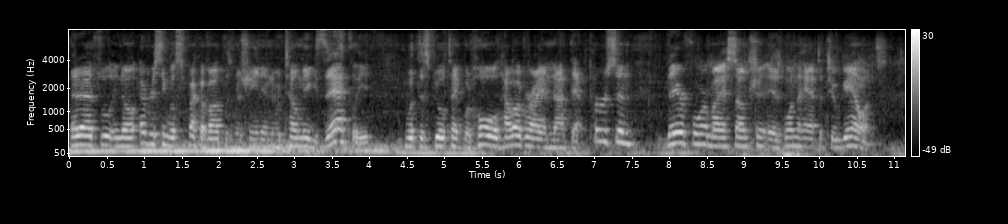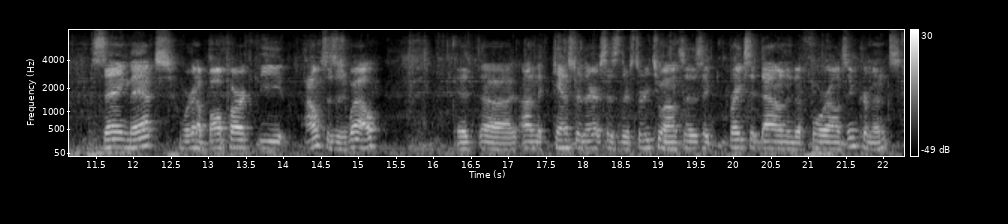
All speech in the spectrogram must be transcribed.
that absolutely know every single spec about this machine and would tell me exactly what this fuel tank would hold. However, I am not that person. Therefore, my assumption is one and a half to two gallons. Saying that, we're going to ballpark the ounces as well. It uh, On the canister there, it says there's 32 ounces. It breaks it down into 4 ounce increments.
